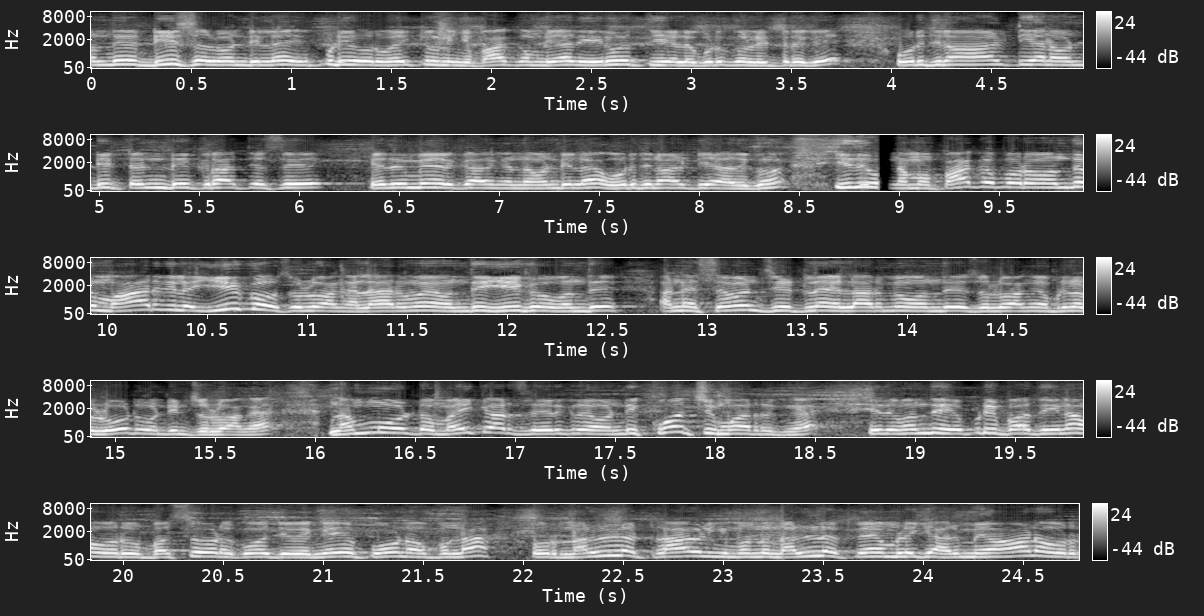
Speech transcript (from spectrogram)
வந்து டீசல் வண்டியில் இப்படி ஒரு வெஹிக்கிள் நீங்கள் பார்க்க முடியாது. இருபத்தி ஏழு கொடுக்கும் லிட்டருக்கு ஒரிஜினாலிட்டியான வண்டி டெண்டு கிராச்சஸ் எதுவுமே இருக்காதுங்க இந்த வண்டியில். ஒரிஜினாலிட்டியாக இருக்கும். இது நம்ம பார்க்க போகிற வந்து மாருதியில் ஈகோ சொல்லுவாங்க. எல்லாருமே வந்து ஈகோ வந்து ஆனால் செவன் சீட்டில் எல்லாருமே வந்து சொல்லுவாங்க. அப்படின்னா லோடு வண்டின்னு சொல்லுவாங்க. நம்மகிட்ட மைக்கார்ஸில் இருக்கிற வண்டி கோச் மாதிரி இருக்குங்க. இது வந்து எப்படி பார்த்தீங்கன்னா ஒரு பஸ்ஸோட கோச் எங்கேயோ போனோம் அப்படின்னா ஒரு நல்ல ட்ராவலிங் பண்ணணும் நல்ல ஃபேமிலிக்கு அருமையான ஒரு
